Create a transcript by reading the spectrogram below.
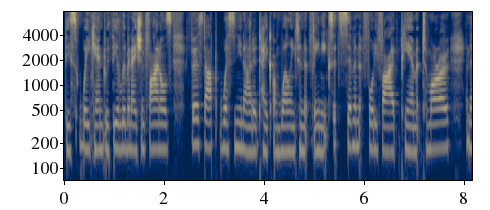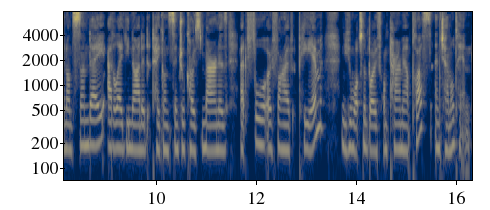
this weekend with the elimination finals. First up, Western United take on Wellington at Phoenix at 7:45 p.m. tomorrow, and then on Sunday, Adelaide United take on Central Coast Mariners at 4:05 p.m. And you can watch them both on Paramount Plus and Channel 10.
